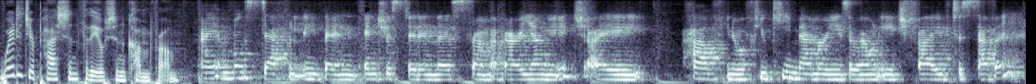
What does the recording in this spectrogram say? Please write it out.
Where did your passion for the ocean come from? I have most definitely been interested in this from a very young age. I have, you know, a few key memories around age five to seven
